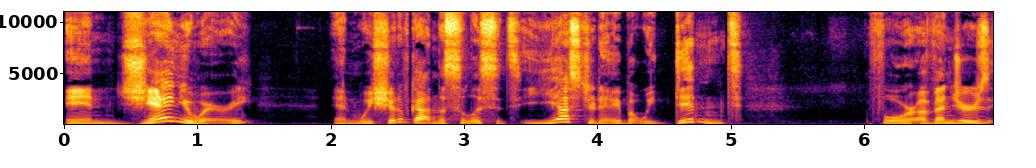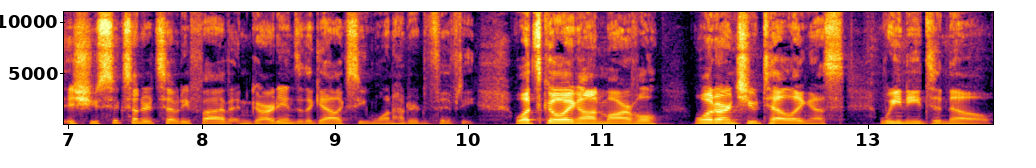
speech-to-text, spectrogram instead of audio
in January, and we should have gotten the solicits yesterday, but we didn't for Avengers issue 675 and Guardians of the Galaxy 150. What's going on, Marvel? What aren't you telling us? We need to know.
